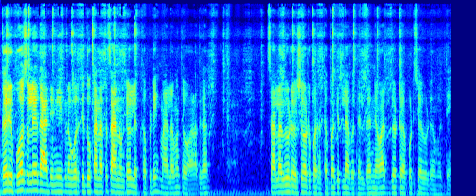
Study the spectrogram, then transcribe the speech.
घरी पोहोचले दादी मी इकडं वरती दुकानातच आणून ठेवलेत कपडे. मला म्हणते वाळात घाल. चला व्हिडिओ शेवटपर्यंत बघितल्याबद्दल धन्यवाद. भेटूया पुढच्या व्हिडिओमध्ये.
